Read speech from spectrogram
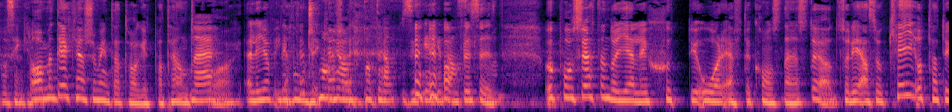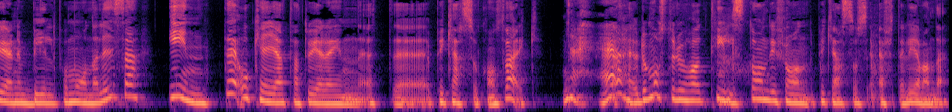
på sin kropp. Ja, men det kanske de inte har tagit patent Nej. på. Eller jag vet Det borde inte, man kanske. ha patent på sitt eget ja, ansikte. Precis. Upphovsrätten då gäller i 70 år efter konstnärens död. Så det är alltså okej att tatuera in en bild på Mona Lisa, inte okej att tatuera in ett eh, Picasso-konstverk. Nej. Då måste du ha tillstånd ifrån Picassos efterlevande.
